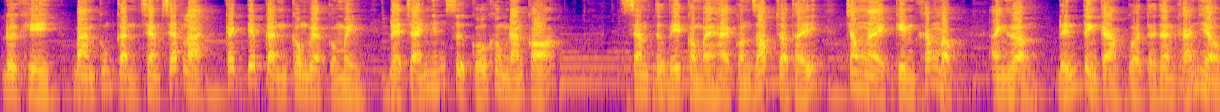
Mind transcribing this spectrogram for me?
Đôi khi, bạn cũng cần xem xét lại cách tiếp cận công việc của mình để tránh những sự cố không đáng có. Xem tử vi của 12 con giáp cho thấy trong ngày kim khắc mộc ảnh hưởng đến tình cảm của tuổi thân khá nhiều.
